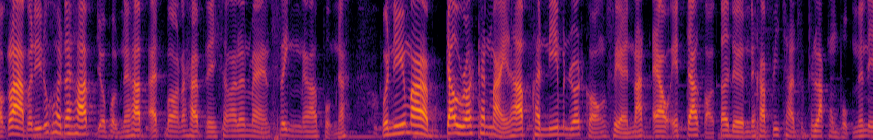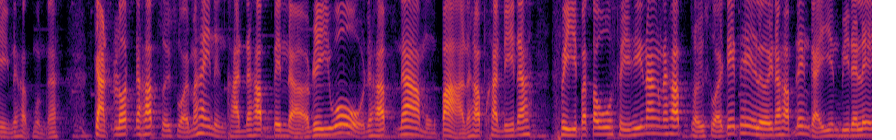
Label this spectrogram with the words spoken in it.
ขอกราบสวัสดีทุกคนนะครับเดี๋ยวผมนะครับแอดบอลนะครับในช่อง Iron Man ซิงนะครับผมนะ วันนี้มาเจ้ารถคันใหม่นะครับ คันนี้เป็นรถของเสียนัท LS เจ้าเก่าเต้าเดิมนะครับ พี่ชายสุดที่รักของผมนั่นเองนะครับผมนะ จัดรถนะครับสวยๆ มาให้1คันนะครับ เป็นรีโวนะครับ หน้าหมูป่านะครับ คันนี้นะ4ประตู4ที่นั่งนะครับ สวยๆ เท่ๆ เลยนะครับ เล่นกับ ENB ไดเล็ก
